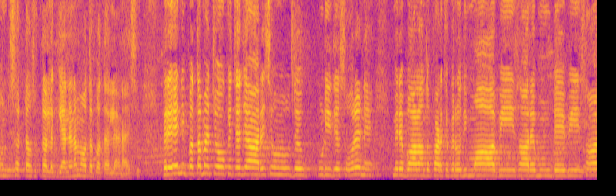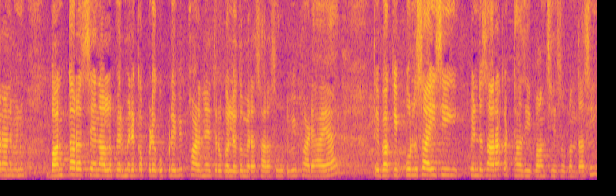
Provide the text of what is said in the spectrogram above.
ਉਹਨੂੰ ਸੱਟਾਂ ਸੁੱਟਾਂ ਲੱਗੀਆਂ ਨੇ ਨਾ, ਮੈਂ ਉਹਦਾ ਪਤਾ ਲੈਣਾ ਸੀ। ਫਿਰ ਇਹ ਨਹੀਂ ਪਤਾ ਮੈਂ ਚੌਕ 'ਚ ਜਾ ਰਹੀ ਸੀ, ਉਹਦੇ ਕੁੜੀ ਦੇ ਸਹੁਰੇ ਨੇ, ਮੇਰੇ ਬਾਲਾਂ ਤੋਂ ਫੜ ਕੇ ਫਿਰ ਉਹਦੀ ਮਾਂ ਵੀ, ਸਾਰੇ ਮੁੰਡੇ ਵੀ, ਸਾਰਿਆਂ ਨੇ ਮੈਨੂੰ ਬੰਨਤਾ ਰੱਸੇ ਨਾਲ, ਫਿਰ ਮੇਰੇ ਕੱਪੜੇ ਕੁੱਪੜੇ ਵੀ ਫੜਨੇ ਤੇ ਗੱਲੇ ਤੋਂ ਮੇਰਾ ਸਾਰਾ ਸੂਟ ਵੀ ਫੜਿਆ ਹੋਇਆ ਹੈ। ਤੇ ਬਾਕੀ ਪੁਲਿਸ ਆਈ ਸੀ, ਪਿੰਡ ਸਾਰਾ ਇਕੱਠਾ ਸੀ 5-600 ਬੰਦਾ ਸੀ,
